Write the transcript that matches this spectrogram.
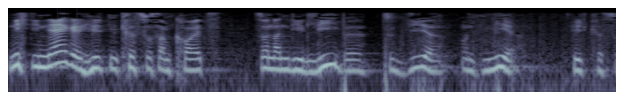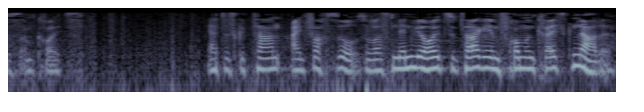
Nicht die Nägel hielten Christus am Kreuz, sondern die Liebe zu dir und mir hielt Christus am Kreuz. Er hat es getan einfach so. Sowas nennen wir heutzutage im frommen Kreis Gnade.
